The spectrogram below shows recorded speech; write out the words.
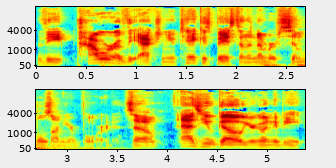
The power of the action you take is based on the number of symbols on your board. So as you go, you're going to be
